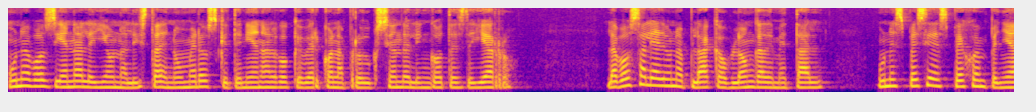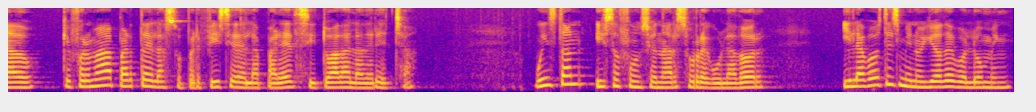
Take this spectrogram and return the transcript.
una voz llena leía una lista de números que tenían algo que ver con la producción de lingotes de hierro. La voz salía de una placa oblonga de metal, una especie de espejo empeñado que formaba parte de la superficie de la pared situada a la derecha. Winston hizo funcionar su regulador y la voz disminuyó de volumen,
